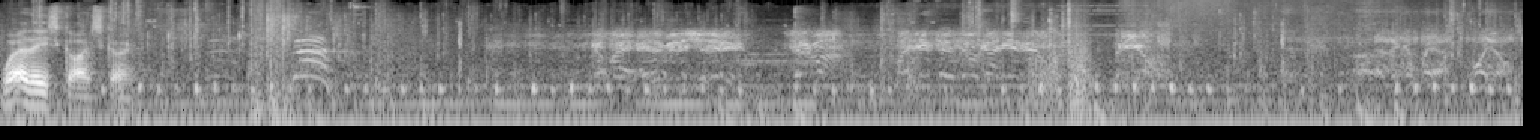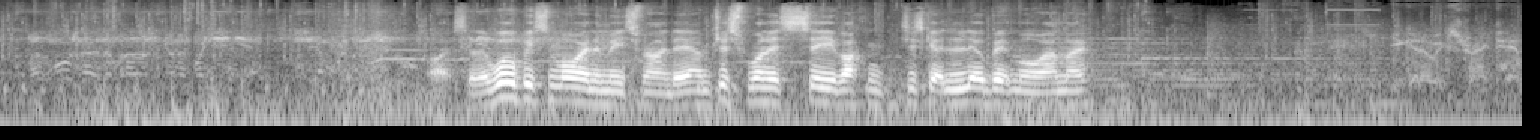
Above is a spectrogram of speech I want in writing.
Where are these guys going? So there will be some more enemies around here. I'm just want to see if I can just get a little bit more ammo. You gotta extract him.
